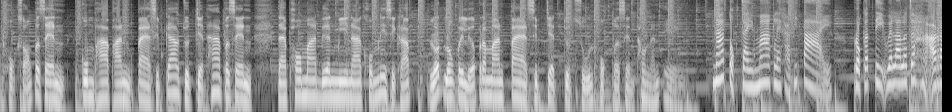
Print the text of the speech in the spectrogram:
89.62%กุมภาพันธ์ 89.75%แต่พอมาเดือนมีนาคมนี่สิครับ ลดลงไปเหลือประมาณ 87.06%เท่านั้นเอง น่าตกใจมากเลยค่ะพี่ตาย ปกติเวลาเราจะหาอะไร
